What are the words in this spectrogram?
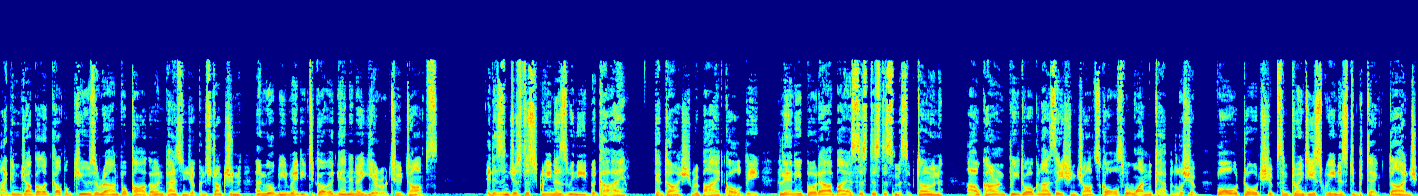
I can juggle a couple queues around for cargo and passenger construction, and we'll be ready to go again in a year or two tops. It isn't just the screeners we need, Bakai. Katash replied coldly, clearly put out by his sister's dismissive tone. Our current fleet organization charts calls for one capital ship, four torch ships, and twenty screeners to protect Dodge.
